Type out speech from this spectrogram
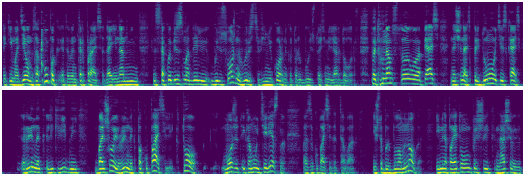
таким отделом закупок этого enterprise, да, и нам не, с такой бизнес-моделью будет сложно вырасти в юникорна, который будет стоить миллиард долларов. Поэтому нам стоило опять начинать придумывать и искать рынок ликвидный, большой рынок покупателей. Кто может и кому интересно а, закупать этот товар. И чтобы их было много. Именно поэтому мы пришли к нашей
